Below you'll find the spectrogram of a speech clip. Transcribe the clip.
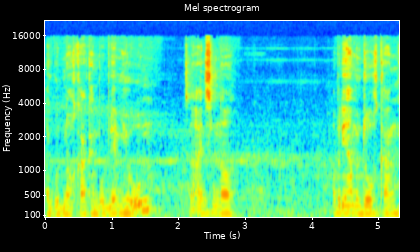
Na gut, noch gar kein Problem. Hier oben ist ein einzelner. Aber die haben einen Durchgang.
